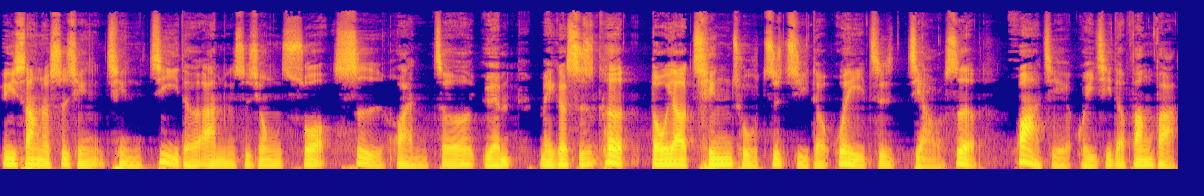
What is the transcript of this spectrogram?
遇上的事情，请记得阿明师兄说“事缓则圆”，每个时刻都要清楚自己的位置角色。化解危机的方法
